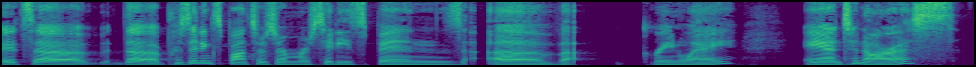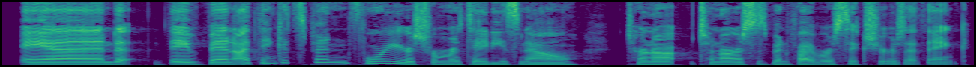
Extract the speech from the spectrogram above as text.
it's a, the presenting sponsors are Mercedes Benz of Greenway and Tenaris. And they've been, I think it's been four years for Mercedes now. Tenaris has been five or six years, I think.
